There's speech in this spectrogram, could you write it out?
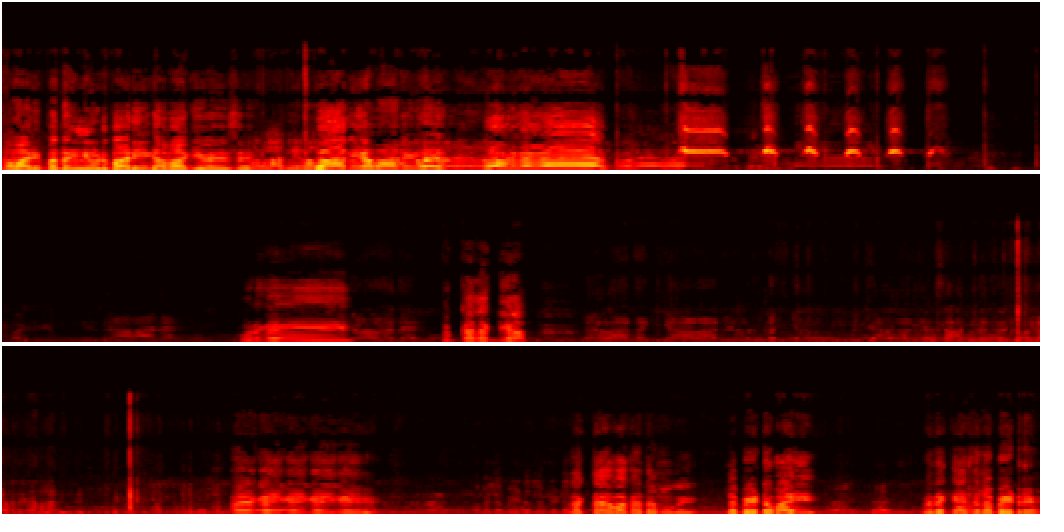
हमारी पतंग नहीं उड़ पा रही हवा की वजह से। वो आ गई हवा आ गई उड़ गई! उड़ गई। तुक्का लग गया। गई गई गई गई। लगता है हवा खत्म हो गई। लपेटो भाई। वैसे कैसे लपेट रहे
